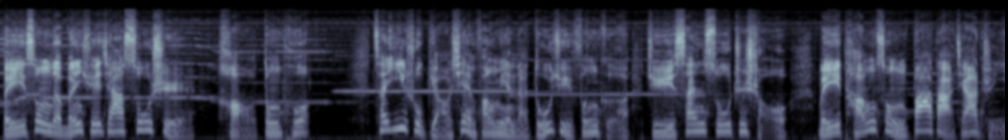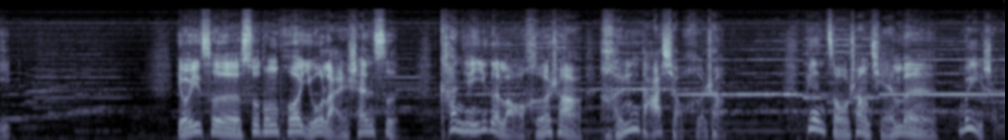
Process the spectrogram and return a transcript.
北宋的文学家苏轼号东坡，在艺术表现方面呢，独具风格，居三苏之首，为唐宋八大家之一。有一次，苏东坡游览山寺，看见一个老和尚狠打小和尚，便走上前问为什么。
